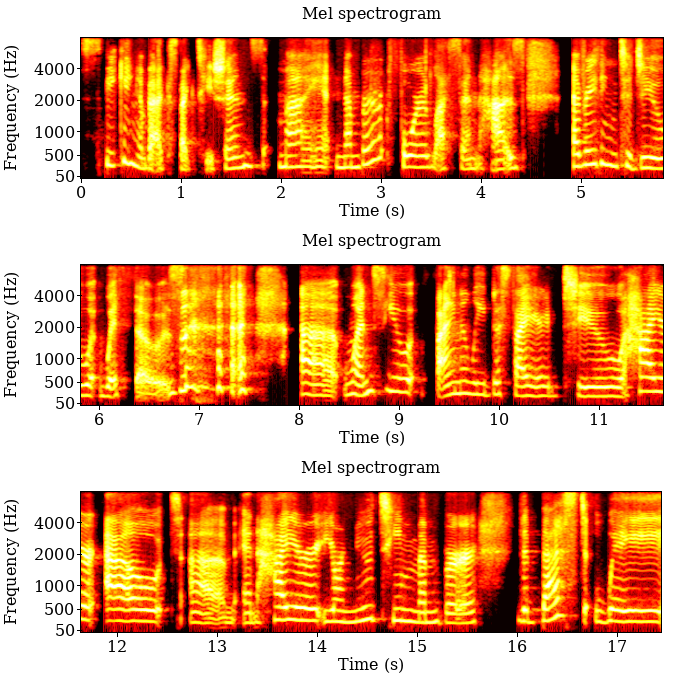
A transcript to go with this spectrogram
Speaking of expectations, my number four lesson has everything to do with those. uh, once you finally decide to hire out um, and hire your new team member, the best way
